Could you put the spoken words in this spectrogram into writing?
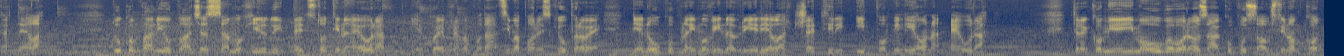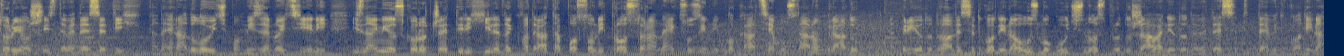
kartela. Tu kompaniju plaća samo 1500 eura, iako je prema podacima Poreske uprave njena ukupna imovina vrijedjela 4,5 miliona eura. Trekom je imao ugovore o zakupu sa opštinom Kotor još iz 90-ih, kada je Radulović po mizernoj cijeni iznajmio skoro 4000 kvadrata poslovnih prostora na ekskluzivnim lokacijama u starom gradu na period od 20 godina uz mogućnost produžavanja do 99 godina.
